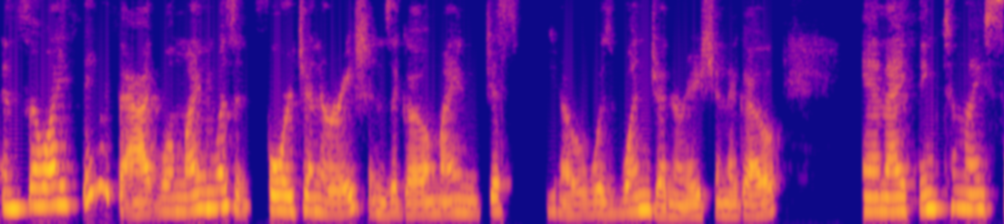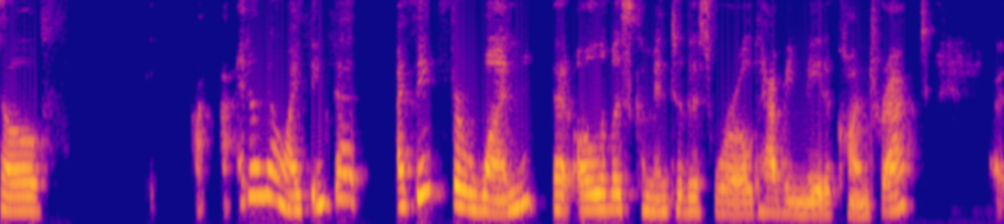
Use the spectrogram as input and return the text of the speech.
and so i think that well mine wasn't four generations ago mine just you know was one generation ago and i think to myself I, I don't know i think that I think, for one, that all of us come into this world having made a contract, uh,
